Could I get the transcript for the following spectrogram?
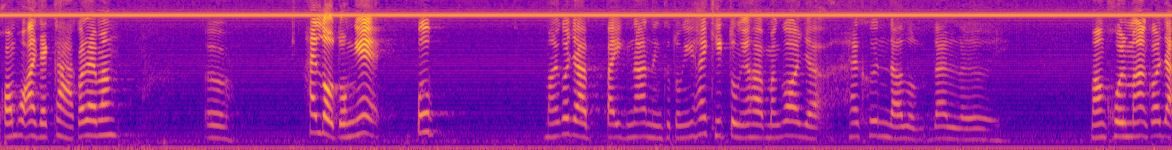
ความพออาจจะกาก็ได้มั้ง เออ ให้โหลดตรงนี้ปุ๊บ มันก็จะไปอีกหน้าหนึ่งคือตรงนี้ให้คลิกตรงนี้ครับ มันก็จะให้ขึ้นดาวน์โหลดได้เลย บางคนมันก็จะ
